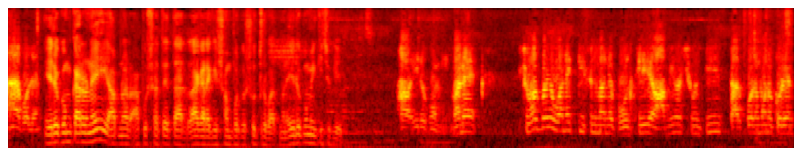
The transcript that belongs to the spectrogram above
হ্যাঁ বলেন। এরকম কারণেই আপনার আপুর সাথে তার রাগারাগি সম্পর্ক সূত্রপাত মানে এরকমই কিছু কি? হ্যাঁ এরকমই। মানে সোহাগ ভাই অনেক কিছু মানে বলছে আমিও শুনছি তারপরে মনে করেন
